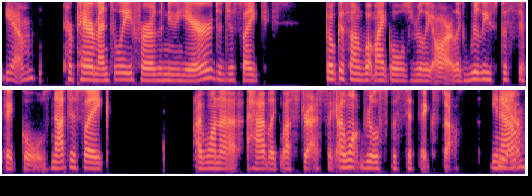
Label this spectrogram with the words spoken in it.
Yeah. Prepare mentally for the new year to just like focus on what my goals really are, like really specific goals, not just like I want to have like less stress. Like I want real specific stuff, you know? Yeah.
